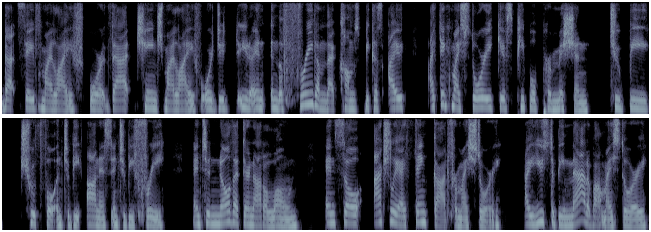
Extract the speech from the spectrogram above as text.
that saved my life or that changed my life or did you know in, in the freedom that comes because I I think my story gives people permission to be truthful and to be honest and to be free and to know that they're not alone. And so actually, I thank God for my story. I used to be mad about my story,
